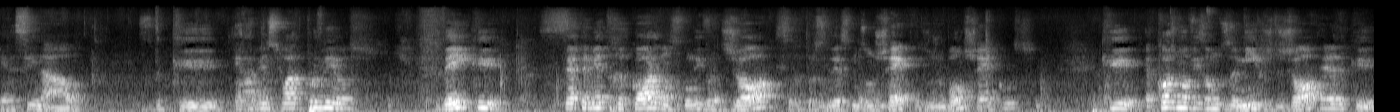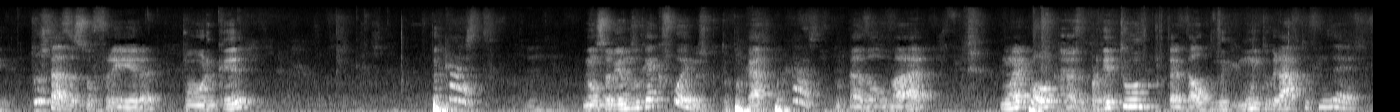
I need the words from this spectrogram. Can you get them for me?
Era sinal de que era abençoado por Deus. Daí que certamente recordam-se do livro de Jó, se retrocedêssemos uns séculos, uns bons séculos, que a cosmovisão dos amigos de Jó era de que tu estás a sofrer porque pecaste. Não sabemos o que é que foi, mas que tu pecaste, pecaste. Tu estás a levar, não é pouco, estás a perder tudo. Portanto, algo de muito grave tu fizeste.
